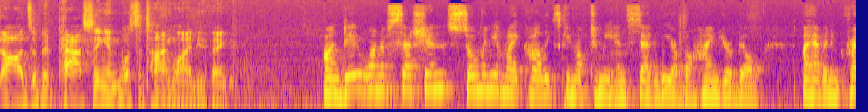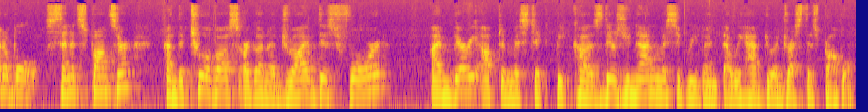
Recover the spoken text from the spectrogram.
odds of it passing, and what's the timeline, do you think? On day one of session, so many of my colleagues came up to me and said, We are behind your bill. I have an incredible Senate sponsor, and the two of us are going to drive this forward. I'm very optimistic because there's unanimous agreement that we have to address this problem.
